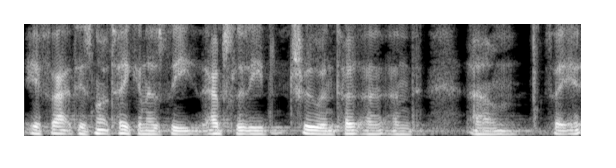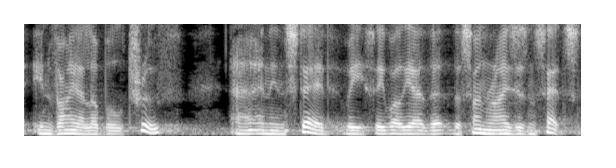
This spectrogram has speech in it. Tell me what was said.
if that is not taken as the absolutely true and to, uh, and um, say inviolable truth, uh, and instead we say, well, yeah, the, the sun rises and sets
